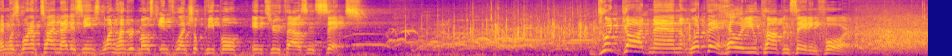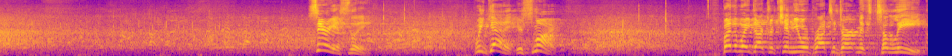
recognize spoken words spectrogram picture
and was one of Time Magazine's 100 most influential people in 2006. Good God, man, what the hell are you compensating for? Seriously. We get it, you're smart. By the way, Dr. Kim, you were brought to Dartmouth to lead.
